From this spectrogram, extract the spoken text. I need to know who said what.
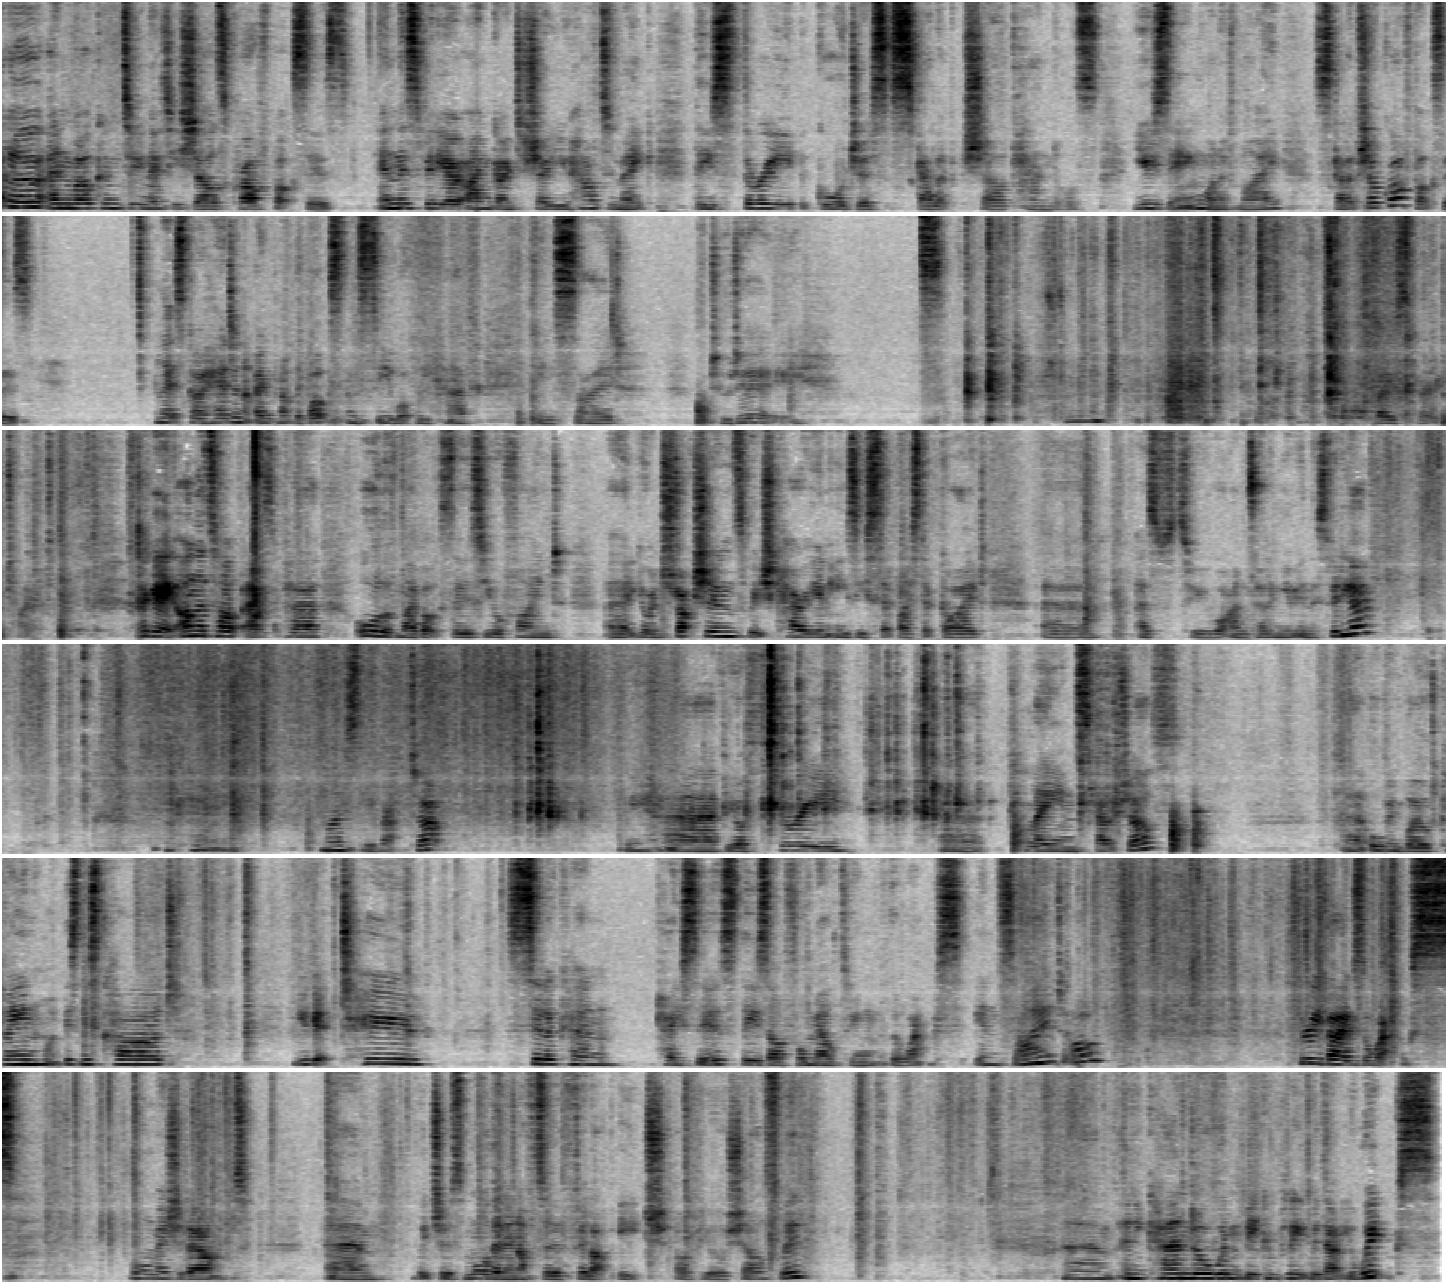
Speaker 1: Hello and welcome to Netties Shells Craft Boxes. In this video I'm going to show you how to make these three gorgeous scallop shell candles using one of my scallop shell craft boxes. Let's go ahead and open up the box and see what we have inside today. Close very tight. Okay, on the top, as per all of my boxes, you'll find uh, your instructions, which carry an easy step-by-step -step guide uh, as to what I'm telling you in this video. Okay, nicely wrapped up. We have your three uh, plain scallop shells, uh, all been boiled clean, my business card. You get two silicone cases. These are for melting the wax inside of. Three bags of wax, all measured out, um, which is more than enough to fill up each of your shells with. Um, any candle wouldn't be complete without your wicks.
